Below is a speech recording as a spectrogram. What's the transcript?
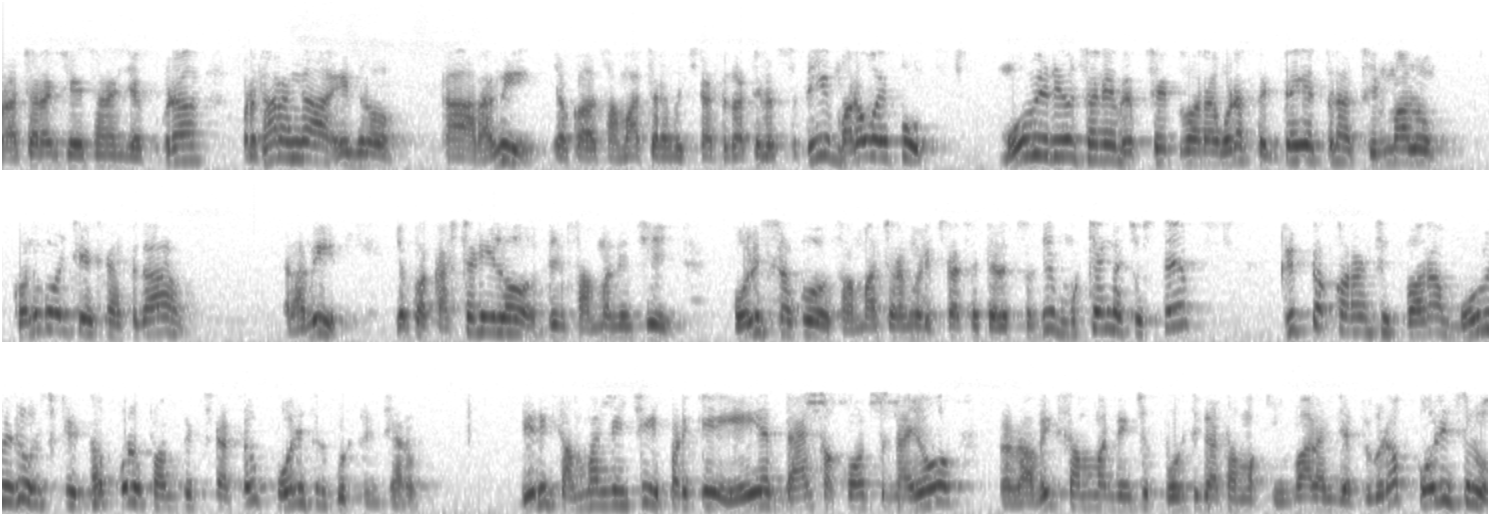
ప్రచారం చేశానని చెప్పి కూడా ప్రధానంగా ఇందులో రవి యొక్క సమాచారం ఇచ్చినట్టుగా తెలుస్తుంది. మరోవైపు మూవీ రీల్స్ అనే వెబ్సైట్ ద్వారా కూడా పెద్ద ఎత్తున సినిమాలు కొనుగోలు చేసినట్టుగా రవి యొక్క కస్టడీలో దీనికి సంబంధించి పోలీసులకు సమాచారం కూడా ఇచ్చినట్లు తెలుస్తుంది. ముఖ్యంగా చూస్తే క్రిప్టో కరెన్సీ ద్వారా మూవీ రూల్స్కి డబ్బులు పంపించినట్టు పోలీసులు గుర్తించారు. దీనికి సంబంధించి ఇప్పటికే ఏ ఏ బ్యాంక్ అకౌంట్స్ ఉన్నాయో రవికి సంబంధించి పూర్తిగా తమకు ఇవ్వాలని చెప్పి కూడా పోలీసులు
